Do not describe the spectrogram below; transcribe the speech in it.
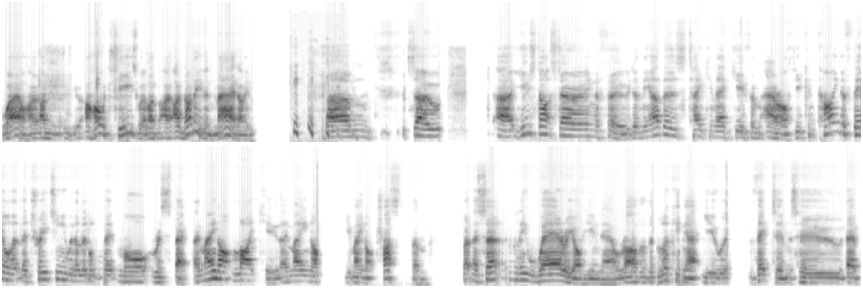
wow, I, I'm a whole cheese wheel. I'm I, I'm not even mad. I mean, um, so. Uh, you start stirring the food, and the others taking their cue from Aroth. You can kind of feel that they're treating you with a little bit more respect. They may not like you, they may not, you may not trust them, but they're certainly wary of you now rather than looking at you as victims who they're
